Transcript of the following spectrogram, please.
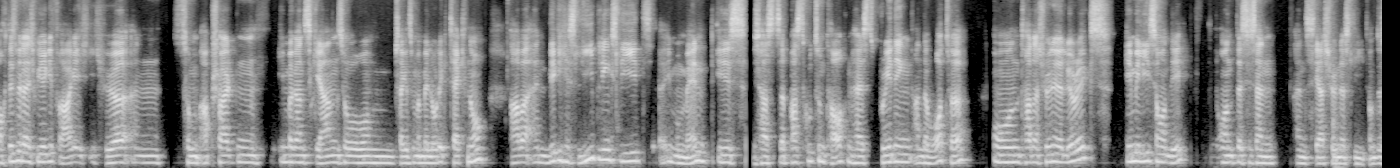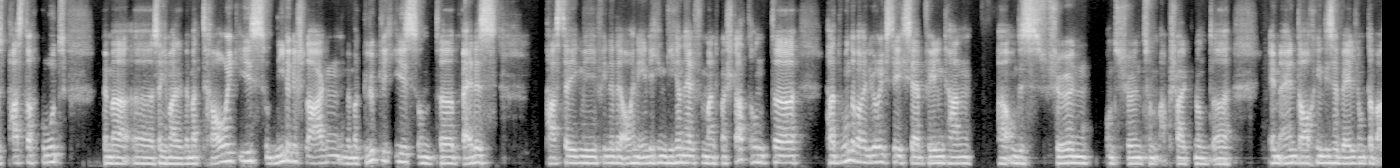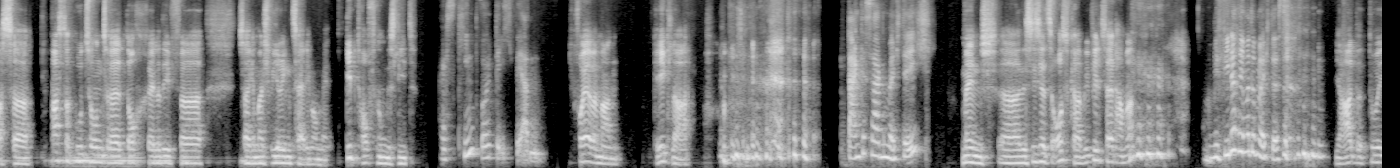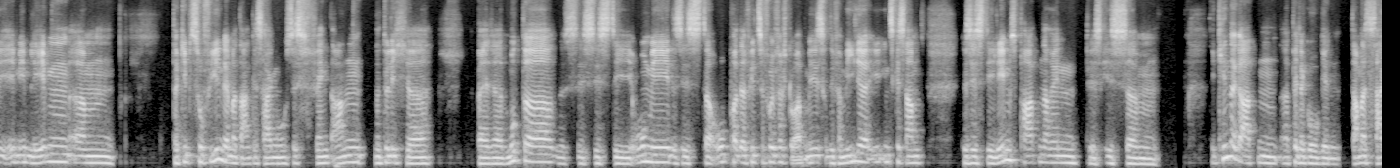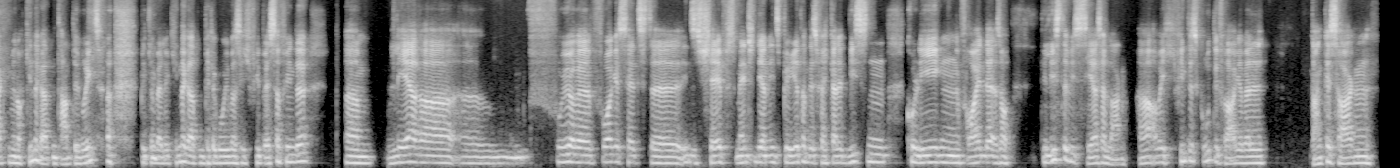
Auch das wird eine schwierige Frage. Ich, ich höre ähm, zum Abschalten immer ganz gern so, sage ich jetzt mal, Melodic Techno. Aber ein wirkliches Lieblingslied äh, im Moment ist, das heißt, passt gut zum Tauchen, heißt Breathing Underwater und hat eine schöne Lyrics, Emily Sondé. Und das ist ein, ein sehr schönes Lied. Und das passt auch gut, wenn man, äh, sage ich mal, wenn man traurig ist und niedergeschlagen und wenn man glücklich ist und äh, beides passt ja irgendwie, findet ja auch in ähnlichen Gehirnhälften manchmal statt und äh, hat wunderbare Lyrics, die ich sehr empfehlen kann äh, und ist schön und schön zum Abschalten und äh, im Eintauchen in diese Welt unter Wasser. Passt auch gut zu unserer doch relativ, äh, sage ich mal, schwierigen Zeit im Moment. Gibt Hoffnung, das Lied. Als Kind wollte ich werden. Feuerwehrmann. Eh klar. Danke sagen möchte ich. Mensch, äh, das ist jetzt Oscar. Wie viel Zeit haben wir? Wie viel auch immer du möchtest. ja, da, du eben im Leben, ähm, da gibt es so vielen, denen man Danke sagen muss. Es fängt an natürlich äh, bei der Mutter, das ist, ist, die Omi, das ist der Opa, der viel zu früh verstorben ist und die Familie insgesamt. Das ist die Lebenspartnerin, das ist ähm, die Kindergartenpädagogin. Damals sagten wir noch Kindergartentante übrigens, mittlerweile Kindergartenpädagogin, was ich viel besser finde. Ähm, Lehrer, äh, frühere Vorgesetzte, Chefs, Menschen, die einen inspiriert haben, das vielleicht gar nicht wissen, Kollegen, Freunde. Also die Liste ist sehr, sehr lang. Ja, aber ich finde es gut, die Frage, weil Danke sagen,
